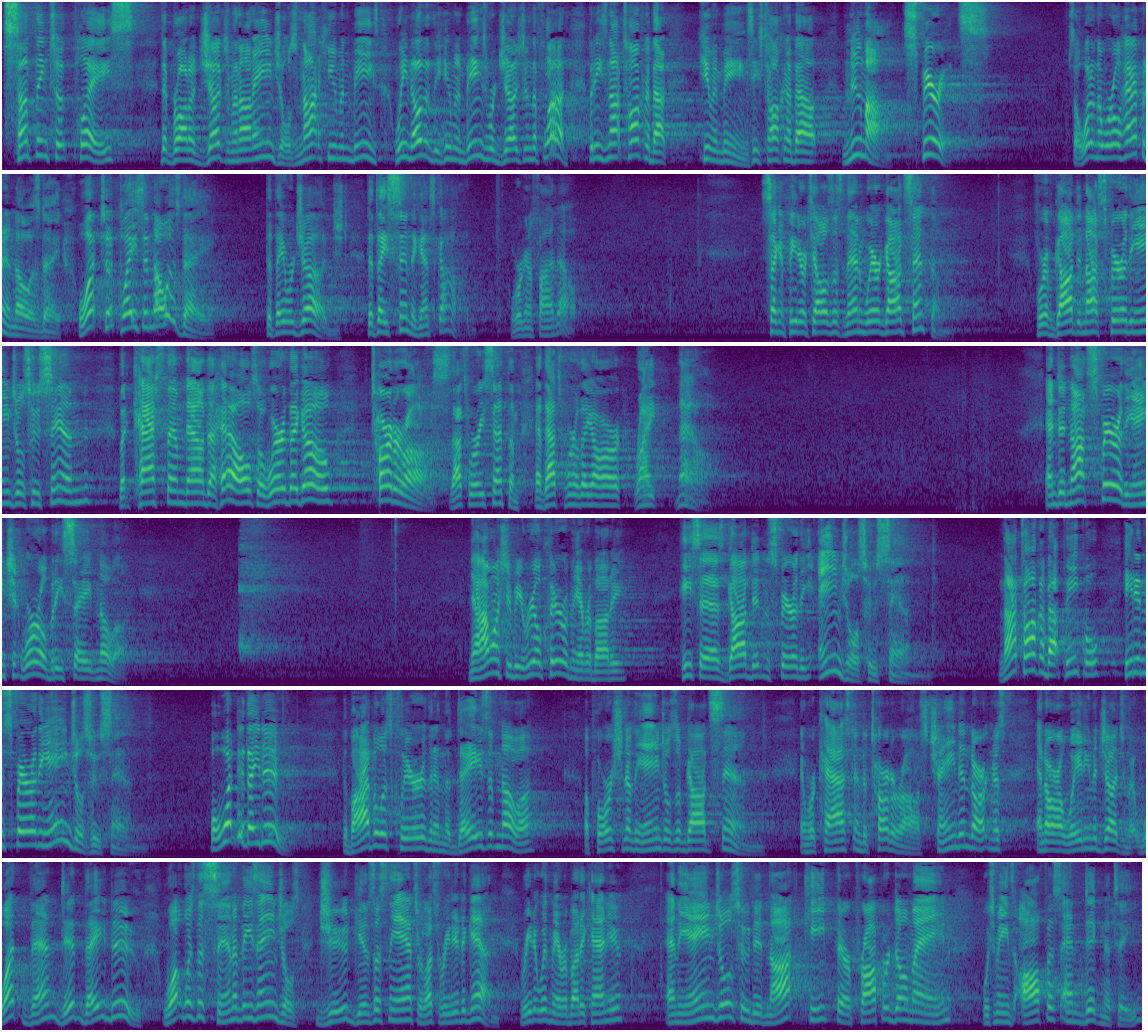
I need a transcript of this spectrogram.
Something took place that brought a judgment on angels, not human beings. We know that the human beings were judged in the flood, but he's not talking about human beings. He's talking about pneuma, spirits. So, what in the world happened in Noah's day? What took place in Noah's day that they were judged, that they sinned against God? We're going to find out. Second Peter tells us then where God sent them. For if God did not spare the angels who sinned, but cast them down to hell. So where'd they go? Tartaros. That's where he sent them. And that's where they are right now. And did not spare the ancient world, but he saved Noah. Now, I want you to be real clear with me, everybody. He says God didn't spare the angels who sinned. Not talking about people, he didn't spare the angels who sinned. Well, what did they do? The Bible is clear that in the days of Noah, a portion of the angels of God sinned and were cast into Tartarus, chained in darkness, and are awaiting the judgment. What then did they do? What was the sin of these angels? Jude gives us the answer. Let's read it again. Read it with me, everybody, can you? And the angels who did not keep their proper domain, which means office and dignity,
